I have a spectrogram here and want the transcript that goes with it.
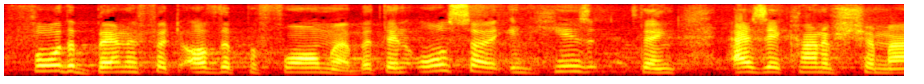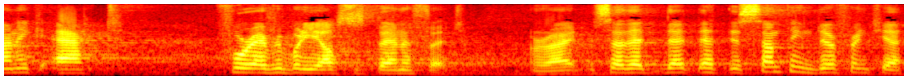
for the benefit of the performer, but then also in his thing as a kind of shamanic act for everybody else's benefit. All right? So that, that, that, there's something different here.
